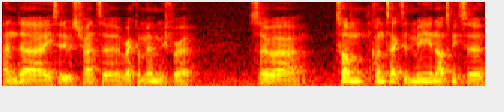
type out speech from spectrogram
and uh, he said he was trying to recommend me for it. So uh, Tom contacted me and asked me to.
